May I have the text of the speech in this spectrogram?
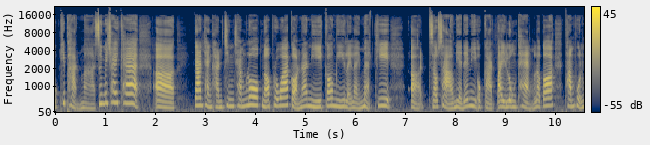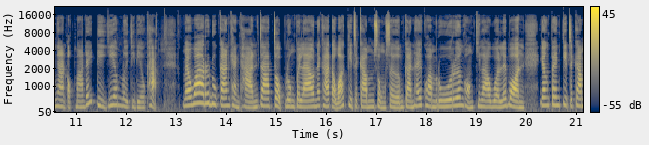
กที่ผ่านมา ซึ่งไม่ใช่แค่การแข่งขันชิงแชมป์โลกเนาะเพราะว่าก่อนหน้านี้ก็มีหลาย ๆ แมตช์ที่สาวๆเนี่ยได้มีโอกาสไปลงแข่ง แล้วก็ทำผลงานออกมาได้ดีเยี่ยมเลยทีเดียวค่ะ แม้ว่าฤดูการแข่งขันจะจบลงไปแล้วนะคะ แต่ว่ากิจกรรมส่งเสริมการให้ความรู้เรื่องของกีฬาวอลเลย์บอล ยังเป็นกิจกรรม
